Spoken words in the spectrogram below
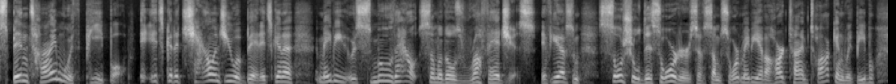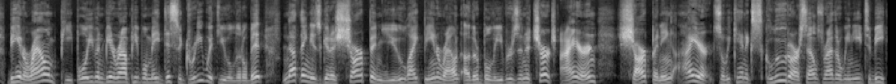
spend time with with people. It's going to challenge you a bit. It's going to maybe smooth out some of those rough edges. If you have some social disorders of some sort, maybe you have a hard time talking with people, being around people, even being around people may disagree with you a little bit. Nothing is going to sharpen you like being around other believers in a church. Iron sharpening iron. So we can't exclude ourselves. Rather, we need to be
